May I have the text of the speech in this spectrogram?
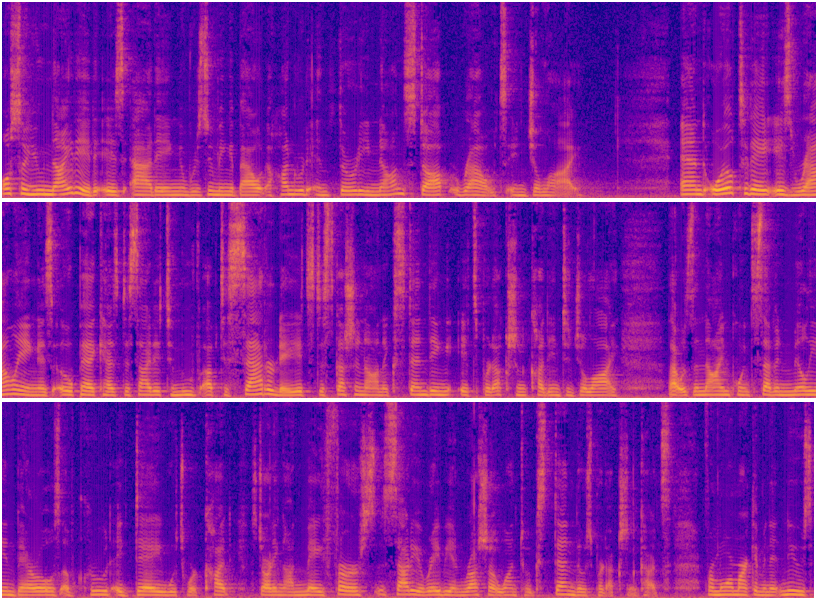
Also, United is adding, resuming about 130 nonstop routes in July. And oil today is rallying as OPEC has decided to move up to Saturday its discussion on extending its production cut into July. That was the 9.7 million barrels of crude a day, which were cut starting on May 1st. Saudi Arabia and Russia want to extend those production cuts. For more market minute news,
